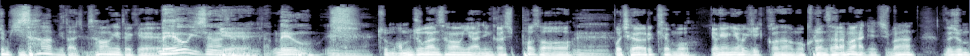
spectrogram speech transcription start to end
좀 이상합니다. 지금 상황이 되게 매우 이상한 예. 사람입니다. 매우. 예. 좀 엄중한 상황이 아닌가 싶어서 예. 뭐 제가 그렇게 뭐 영향력이 있거나 뭐 그런 사람은 아니지만 그래도 좀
